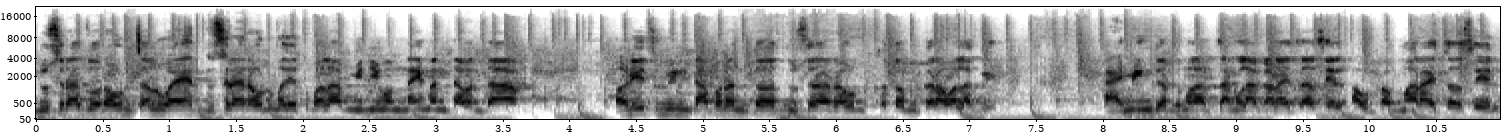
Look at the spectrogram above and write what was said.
दुसरा जो राऊंड चालू आहे दुसऱ्या राऊंडमध्ये तुम्हाला मिनिमम नाही म्हणता म्हणता अडीच मिनिटापर्यंत दुसरा राऊंड खतम करावा लागेल. टायमिंग जर तुम्हाला चांगला काढायचा असेल आउट ऑफ मारायचं असेल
